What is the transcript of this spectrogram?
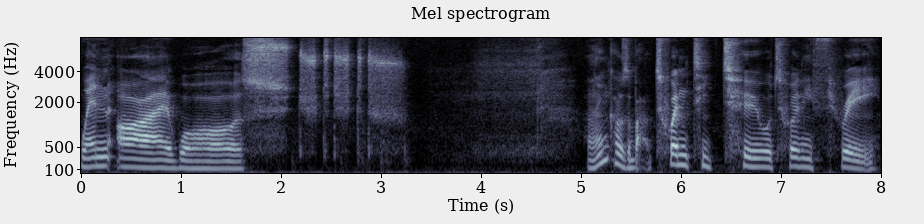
When I was, I think I was about 22 or 23,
